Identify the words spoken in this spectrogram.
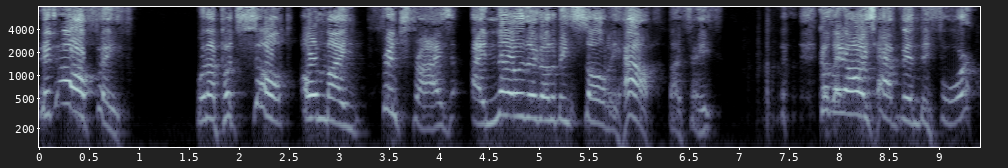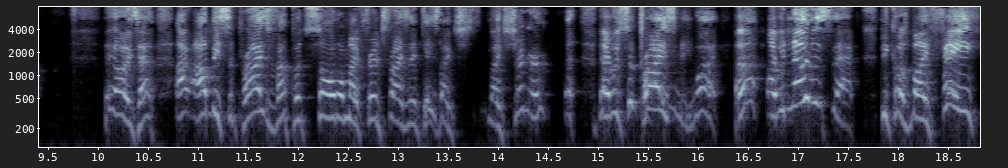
It's all faith. When I put salt on my french fries, I know they're going to be salty. How? By faith. Because they always have been before. They always have. I, will be surprised if I put salt on my French fries. They taste like like sugar. that would surprise me. Why? Huh? I would notice that because by faith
